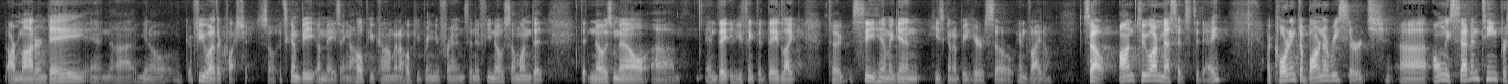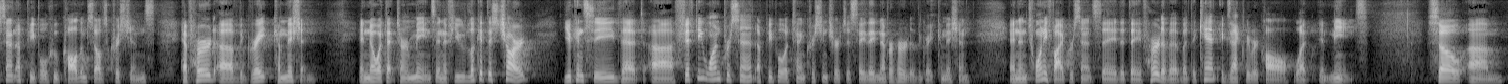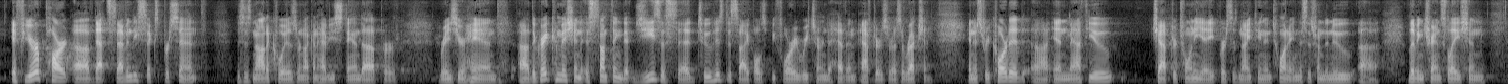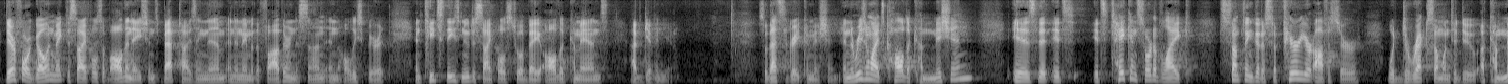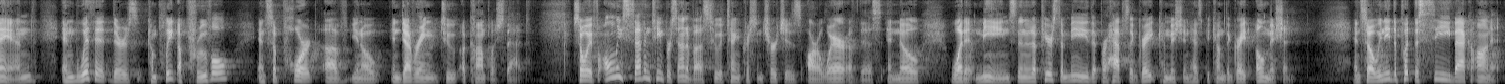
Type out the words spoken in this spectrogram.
our modern day and uh, you know a few other questions. So it's going to be amazing. I hope you come and i hope you bring your friends. And if you know someone that that knows mel um, and they, you think that they'd like to see him again he's going to be here. So invite him. So on to our message today according to barna research uh, only 17% of people who call themselves christians have heard of the great commission and know what that term means. And if you look at this chart, you can see that uh, 51% of people who attend Christian churches say they've never heard of the Great Commission. And then 25% say that they've heard of it, but they can't exactly recall what it means. So um, if you're part of that 76%, this is not a quiz. We're not going to have you stand up or raise your hand. Uh, the Great Commission is something that Jesus said to his disciples before he returned to heaven after his resurrection. And it's recorded uh, in Matthew chapter 28, verses 19 and 20. And this is from the New uh, Living Translation. Therefore, go and make disciples of all the nations, baptizing them in the name of the Father, and the Son, and the Holy Spirit, and teach these new disciples to obey all the commands I've given you. So that's the Great Commission. And the reason why it's called a commission is that it's, it's taken sort of like something that a superior officer would direct someone to do, a command, and with it, there's complete approval and support of, you know, endeavoring to accomplish that. So if only 17% of us who attend Christian churches are aware of this and know what it means, then it appears to me that perhaps the Great Commission has become the Great Omission. And so we need to put the C back on it.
